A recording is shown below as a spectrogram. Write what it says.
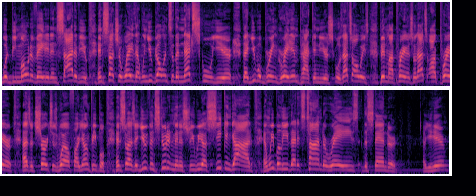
would be motivated inside of you in such a way that when you go into the next school year, that you will bring great impact into your schools. That's always been my prayer. And so that's our prayer as a church as well for our young people. And so as a youth and student ministry, we are seeking God and we believe that it's time to raise the standard. Are you here?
